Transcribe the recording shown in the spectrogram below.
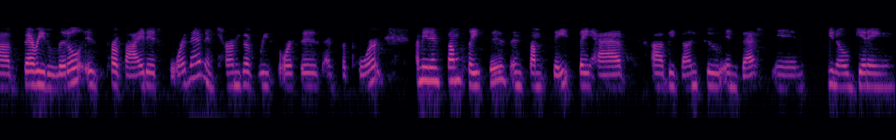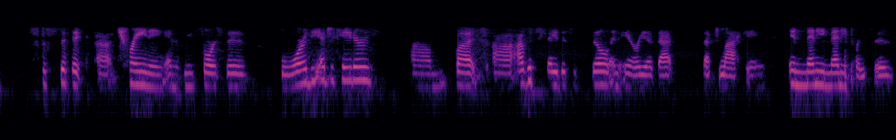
uh, very little is provided for them in terms of resources and support. I mean, in some places, in some states, they have uh, begun to invest in, you know, getting specific uh, training and resources for the educators. Um, but uh, I would say this is still an area that that's lacking. In many, many places,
